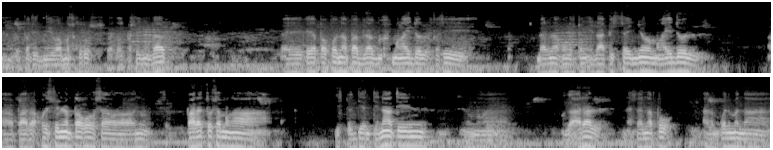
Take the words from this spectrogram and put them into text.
yung kapatid ni Vamos Cruz. Shoutout po sa inyo lahat. Eh, kaya pa ako napablog mga idol kasi meron akong gustong ilapis sa inyo mga idol. Ah, para concern lang pa ako sa ano para to sa mga estudyante natin yung mga mag-aaral. Na sana po alam ko naman na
